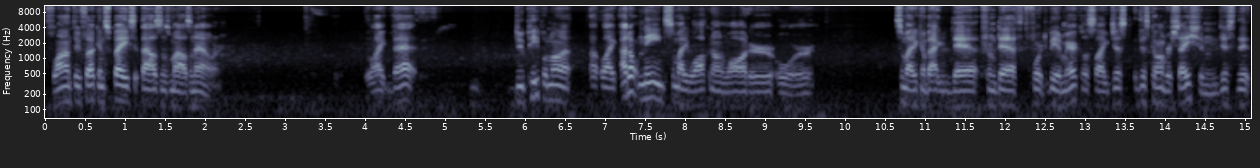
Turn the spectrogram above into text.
flying through fucking space at thousands of miles an hour. Like that, do people not uh, like? I don't need somebody walking on water or somebody come back death from death for it to be a miracle. It's like just this conversation, just that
